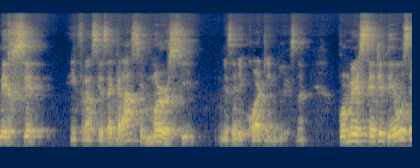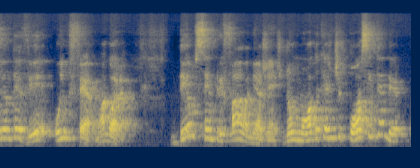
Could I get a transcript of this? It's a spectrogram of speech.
Mercê em francês é graça e mercy, misericórdia em inglês, né? Por mercê de Deus, ele antevê o inferno. Agora, Deus sempre fala, minha gente, de um modo que a gente possa entender.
